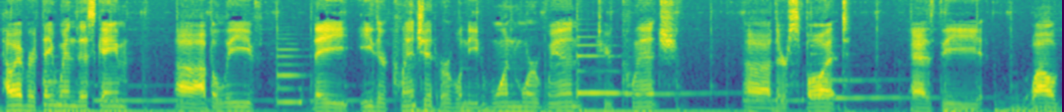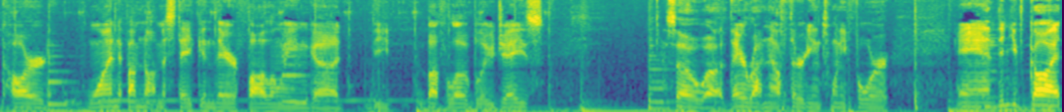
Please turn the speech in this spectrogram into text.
however, if they win this game, uh, I believe they either clinch it or will need one more win to clinch uh, their spot as the wild card one, if I'm not mistaken. They're following uh, the Buffalo Blue Jays. So uh, they're right now 30 and 24. And then you've got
